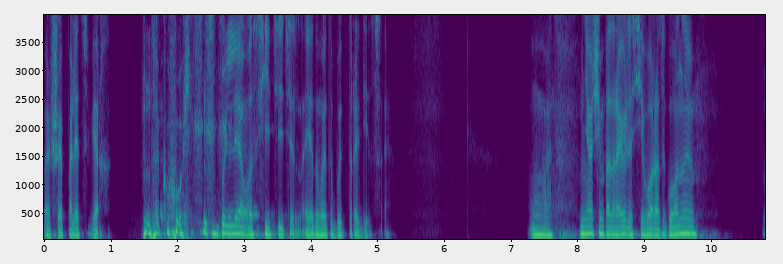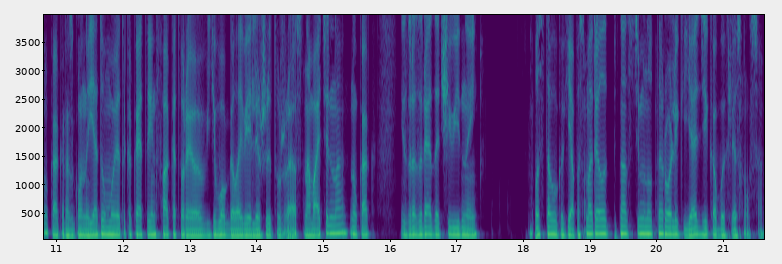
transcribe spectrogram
большой палец вверх. Ногой. Бля, восхитительно. Я думаю, это будет традиция. Вот. Мне очень понравились его разгоны. Ну, как разгоны? Я думаю, это какая-то инфа, которая в его голове лежит уже основательно. Ну, как из разряда очевидной. После того, как я посмотрел этот 15-минутный ролик, я дико выхлестнулся.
